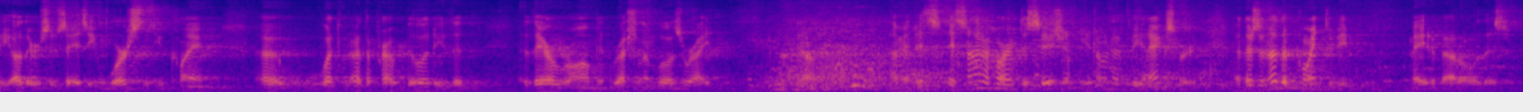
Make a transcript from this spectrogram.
the others who say it's even worse than you claim, uh, what are the probability that they're wrong and Rush Limbaugh is right? You know? I mean, it's, it's not a hard decision. You don't have to be an expert. And there's another point to be made about all of this.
